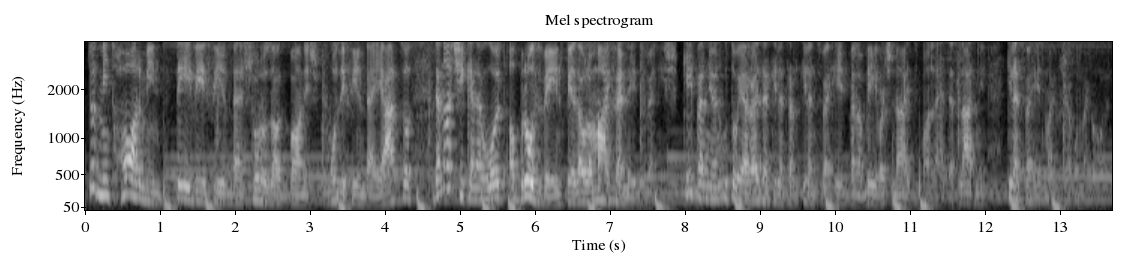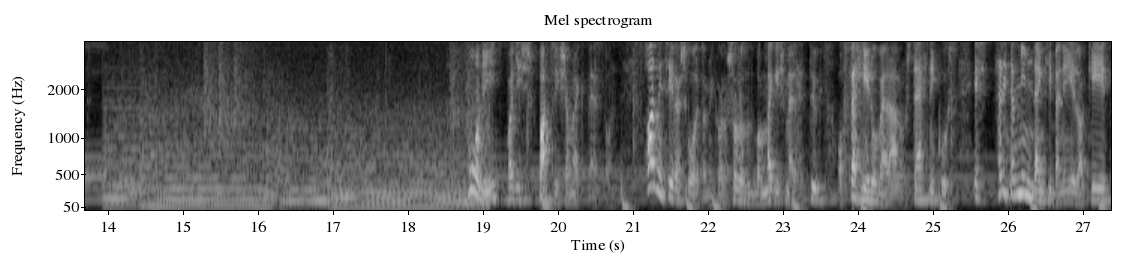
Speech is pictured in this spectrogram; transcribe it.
több mint 30 tévéfilmben, sorozatban és mozifilmben játszott, de nagy sikere volt a Broadway-n, például a My Fair Lady-ben is. Képernyőn utoljára 1997-ben a Baywatch Nights-ban lehetett látni, 97 májusában meghalt. Bonnie, vagyis Patricia McPherson. 30 éves volt, amikor a sorozatban megismerhettük a fehér overálos technikust, és szerintem mindenkiben él a kép,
